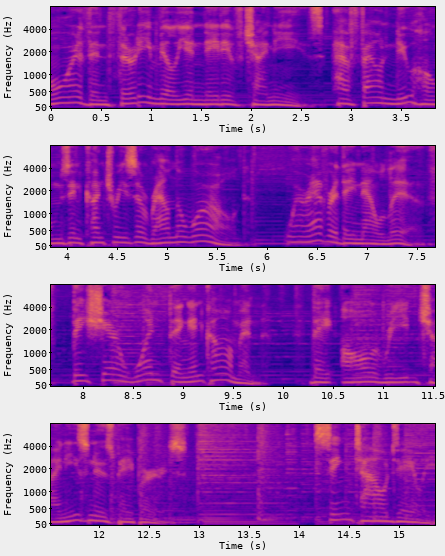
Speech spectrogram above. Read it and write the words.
More than 30 million native Chinese have found new homes in countries around the world. Wherever they now live, they share one thing in common. They all read Chinese newspapers. Sing Tao Daily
